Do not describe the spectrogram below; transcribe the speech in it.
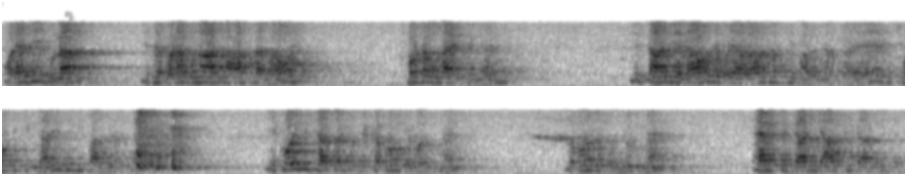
اور ایسے ہی گنا جیسے بڑا گنا آپ کا الاؤ ہے، چھوٹا گنا ایک چنگاری جس طرح الاؤ سے بڑے الاؤ سے اپنی حفاظت کرتا ہے چھوٹی چنگاری سے بھی حفاظت کرتا ہے۔ یہ کوئی نہیں چاہتا کہ اسے کپڑوں کے وقت میں کپڑوں کے سندوق میں ایک چنگاری آگ کی ڈال دی جائے۔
